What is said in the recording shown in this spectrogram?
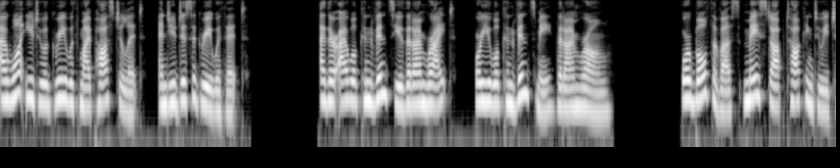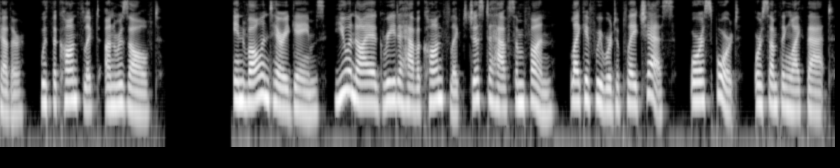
I want you to agree with my postulate, and you disagree with it. Either I will convince you that I'm right, or you will convince me that I'm wrong. Or both of us may stop talking to each other, with the conflict unresolved. In voluntary games, you and I agree to have a conflict just to have some fun, like if we were to play chess, or a sport, or something like that.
